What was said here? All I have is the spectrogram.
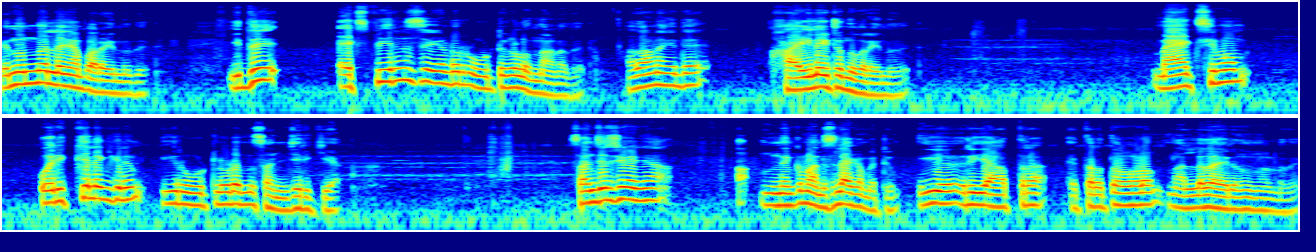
എന്നൊന്നല്ല ഞാൻ പറയുന്നത്. ഇത് എക്സ്പീരിയൻസ് ചെയ്യേണ്ട റൂട്ടുകളൊന്നാണത് അതാണ് അതിന്റെ ഹൈലൈറ്റ് എന്ന് പറയുന്നത്. മാക്സിമം ഒരിക്കലെങ്കിലും ഈ റൂട്ടിലൂടെ ഒന്ന് സഞ്ചരിക്കുക. സഞ്ചരിച്ചു കഴിഞ്ഞാൽ നിങ്ങൾക്ക് മനസ്സിലാക്കാൻ പറ്റും. ഈ ഒരു യാത്ര എത്രത്തോളം നല്ലതായിരുന്നു എന്നുള്ളത്.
